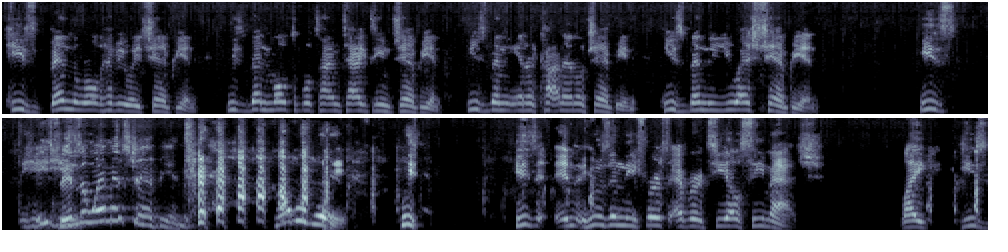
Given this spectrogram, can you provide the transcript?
He's been the world heavyweight champion. He's been multiple time tag team champion. He's been the intercontinental champion. He's been the U.S. champion. He's he- he's been the women's champion. Probably. he, he's in. He was in the first ever TLC match. Like he's.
